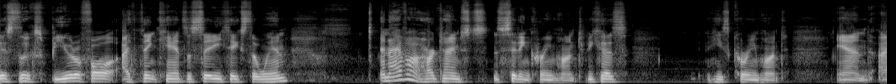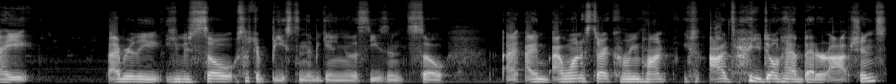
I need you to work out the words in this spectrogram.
this looks beautiful. I think Kansas City takes the win. And I have a hard time sitting Kareem Hunt because he's Kareem Hunt. And I I really he was so such a beast in the beginning of the season. So I, I, I want to start Kareem Hunt. Odds are you don't have better options,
